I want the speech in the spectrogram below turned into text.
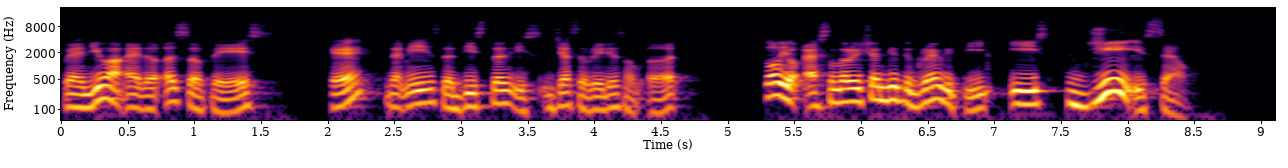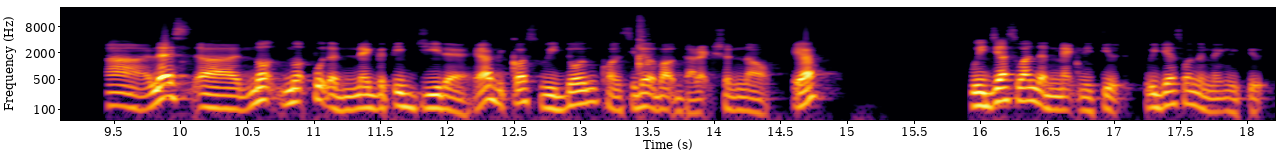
when you are at the Earth surface, okay, that means the distance is just the radius of Earth. So your acceleration due to gravity is g itself. Uh, let's uh, not not put a negative g there, yeah, because we don't consider about direction now, yeah. We just want the magnitude. We just want the magnitude.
